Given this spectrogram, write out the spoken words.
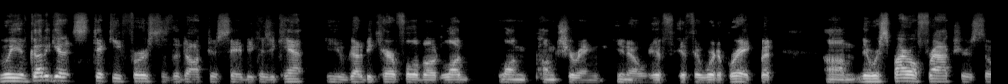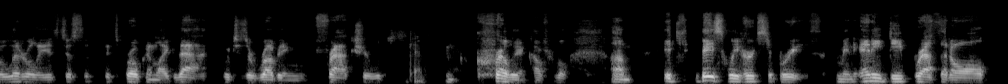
Well, you've got to get it sticky first, as the doctors say, because you can't. You've got to be careful about lung lung puncturing. You know, if if it were to break, but um, there were spiral fractures, so literally, it's just it's broken like that, which is a rubbing fracture, which is incredibly uncomfortable. Um, it basically hurts to breathe. I mean, any deep breath at all.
